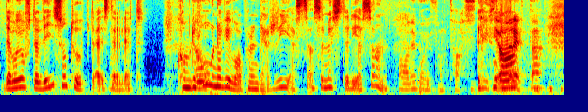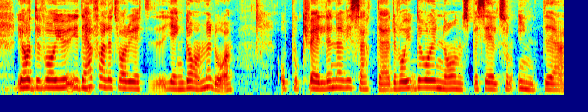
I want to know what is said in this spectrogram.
Det var ju ofta vi som tog upp det istället. Kommer du Och- ihåg när vi var på den där resan, semesterresan? Ja, det var ju fantastiskt. Ja. Berätta. Ja, det var ju, i det här fallet var det ju ett gäng damer då. Och på kvällen när vi satt där, det var ju, det var ju någon speciellt som inte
